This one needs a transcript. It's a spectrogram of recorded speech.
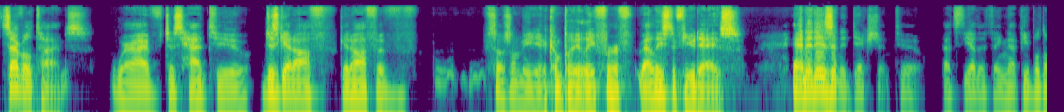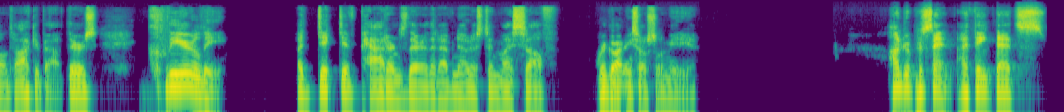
several times where I've just had to just get off get off of social media completely for at least a few days and it is an addiction too. That's the other thing that people don't talk about. There's clearly addictive patterns there that I've noticed in myself regarding social media. 100%. I think that's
